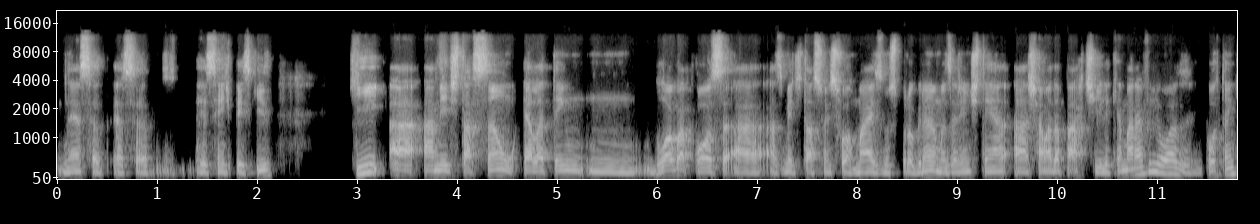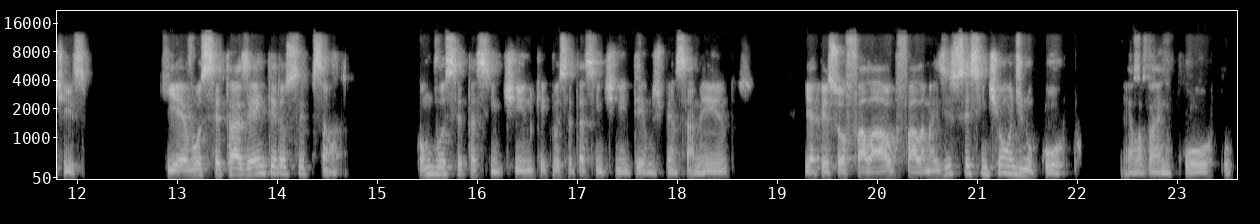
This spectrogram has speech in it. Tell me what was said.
nessa essa recente pesquisa, que a, a, meditação ela tem um, logo após a, as meditações formais nos programas a gente tem a, a, chamada partilha que é maravilhosa importantíssima que é você trazer a interocepção. Como você está sentindo o que, que você está sentindo em termos de pensamentos? E a pessoa fala algo fala mas isso você sentiu onde no corpo? Ela vai no corpo.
